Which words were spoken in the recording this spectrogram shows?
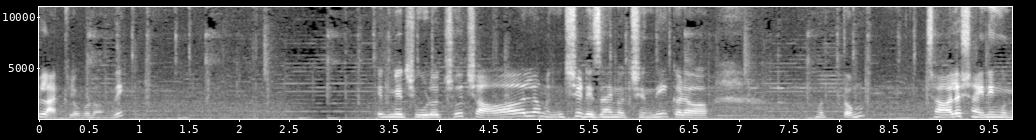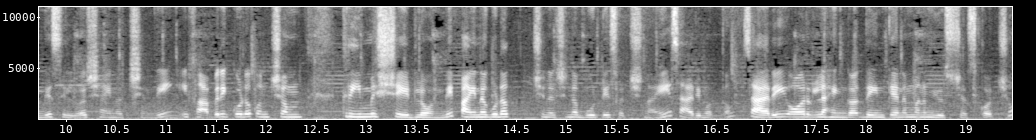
బ్లాక్లో కూడా ఉంది. ఇది మీరు చూడొచ్చు. చాలా మంచి డిజైన్ వచ్చింది. ఇక్కడ మొత్తం చాలా షైనింగ్ ఉంది. సిల్వర్ షైన్ వచ్చింది. ఈ ఫ్యాబ్రిక్ కూడా కొంచెం క్రీమిష్ షేడ్లో ఉంది. పైన కూడా చిన్న చిన్న బూటీస్ వచ్చినాయి. శారీ మొత్తం. శారీ ఆర్ లెహెంగా దేనికైనా మనం యూస్ చేసుకోవచ్చు.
